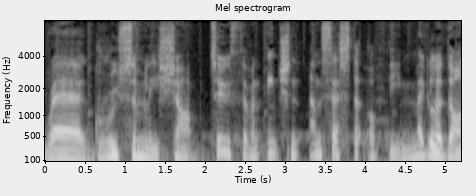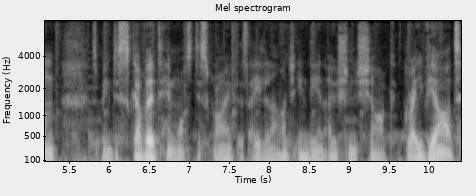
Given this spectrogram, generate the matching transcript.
rare, gruesomely sharp tooth of an ancient ancestor of the megalodon has been discovered in what's described as a large Indian Ocean shark graveyard.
